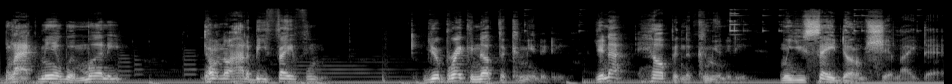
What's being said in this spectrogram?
black men with money don't know how to be faithful, you're breaking up the community. You're not helping the community when you say dumb shit like that.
